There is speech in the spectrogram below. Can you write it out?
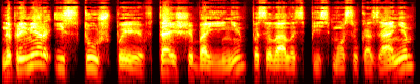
Например, из Тушпы в Тайшебаине посылалось письмо с указанием,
